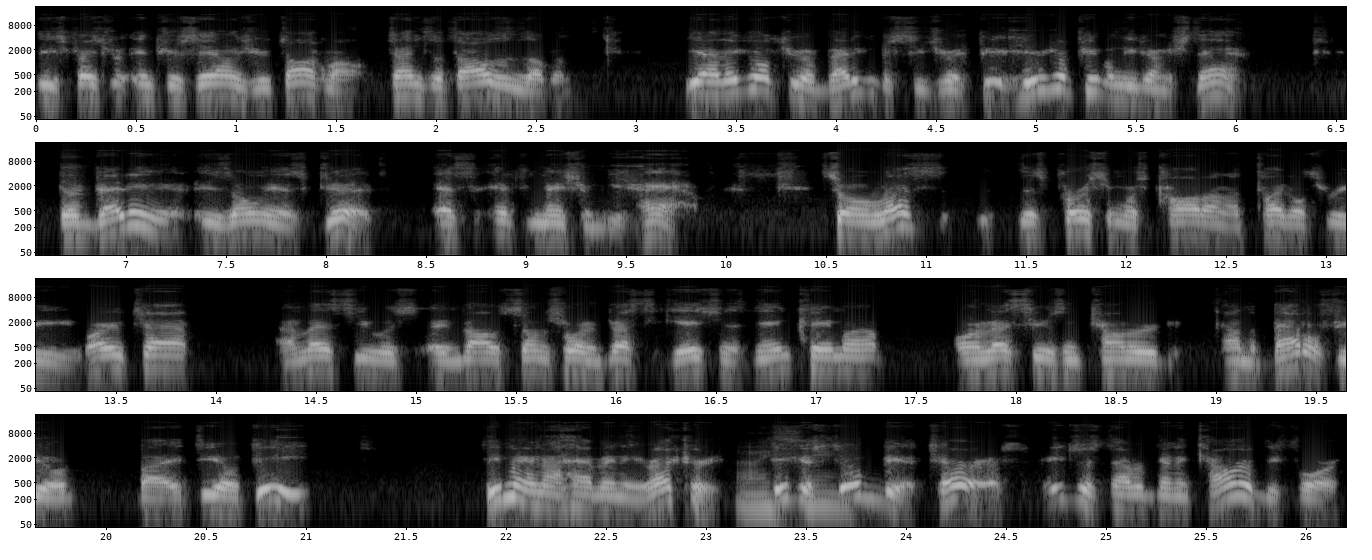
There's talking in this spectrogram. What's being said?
these special interest aliens you're talking about, tens of thousands of them. Yeah, they go through a vetting procedure. Here's what people need to understand: the vetting is only as good as the information we have. So unless this person was caught on a Title III wiretap, unless he was involved in some sort of investigation, his name came up, or unless he was encountered on the battlefield by DOD, he may not have any record. I he see. could still be a terrorist. He's just never been encountered before.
